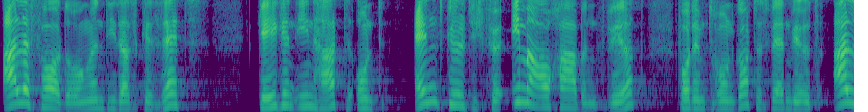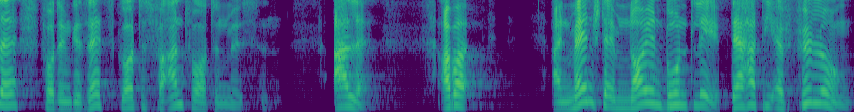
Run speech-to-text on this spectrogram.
alle Forderungen, die das Gesetz gegen ihn hat und endgültig für immer auch haben wird, vor dem Thron Gottes werden wir uns alle vor dem Gesetz Gottes verantworten müssen. Alle. Aber ein Mensch, der im neuen Bund lebt, der hat die Erfüllung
